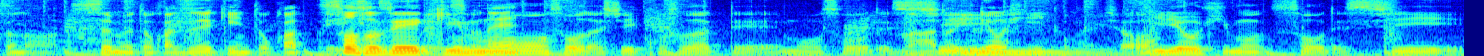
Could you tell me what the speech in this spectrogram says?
その住むとか税金とかっていうそうそう税金もそうだし子育てもそうですし、まあ、医療費とかでしょ。医療費もそうですし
